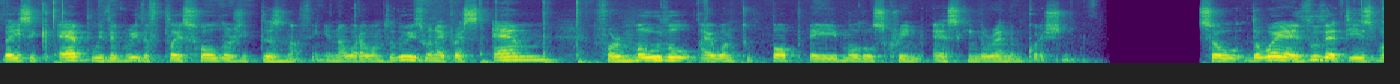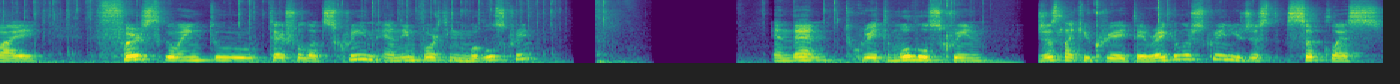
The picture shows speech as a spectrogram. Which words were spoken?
basic app with a grid of placeholders, it does nothing. And now what I want to do is when I press M for modal, I want to pop a modal screen asking a random question. So the way I do that is by first going to textual.screen and importing modal screen. And then to create a modal screen, just like you create a regular screen, you just subclass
